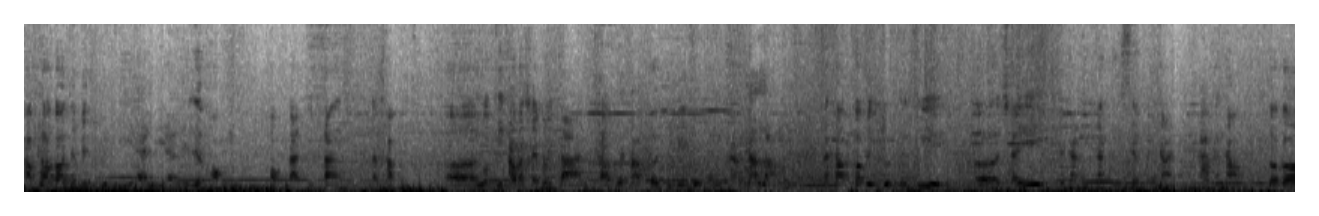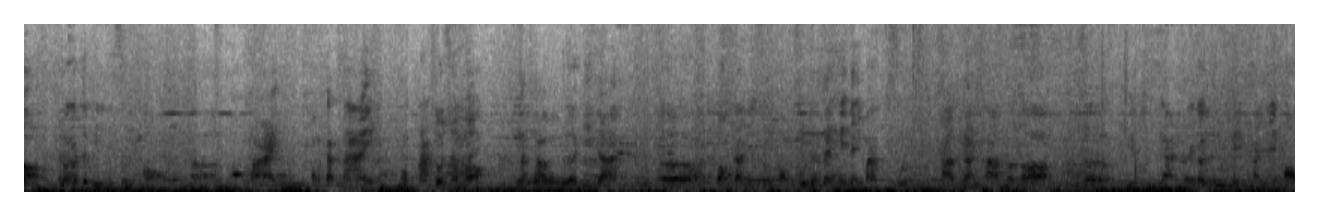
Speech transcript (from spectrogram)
นะครับแล้วก็จะเป็นพื้นที่แอเรียในเรื่องของของการติดตั้งนะครับรถที่เข้ามาใช้บริการครับนะครับก็จะมีส่วนของทางด้านหลังนะครับ ก็เป็นจุดหนึ่งที่ใช้ในการติดตั้งเครื่องเสียงเหมือนกันนะครับ แล้วก็เราก็จะมีในส่วนของห้องไม้ห้องตัดไม้ห้องตัดโดยเฉพาะนะครับเพื่อที่จะป้องกันในส่วนของฝุ่นอะไรให้ได้มากที่สุดครับครับแล้วก็เก็บชิ้นงานอะไรก็อยู่ในภายในห้อง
